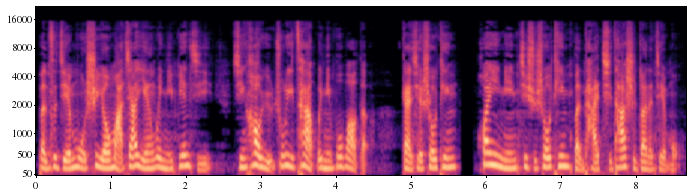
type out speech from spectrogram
本次节目是由马佳言为您编辑，邢浩宇、朱丽灿为您播报的。感谢收听，欢迎您继续收听本台其他时段的节目。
